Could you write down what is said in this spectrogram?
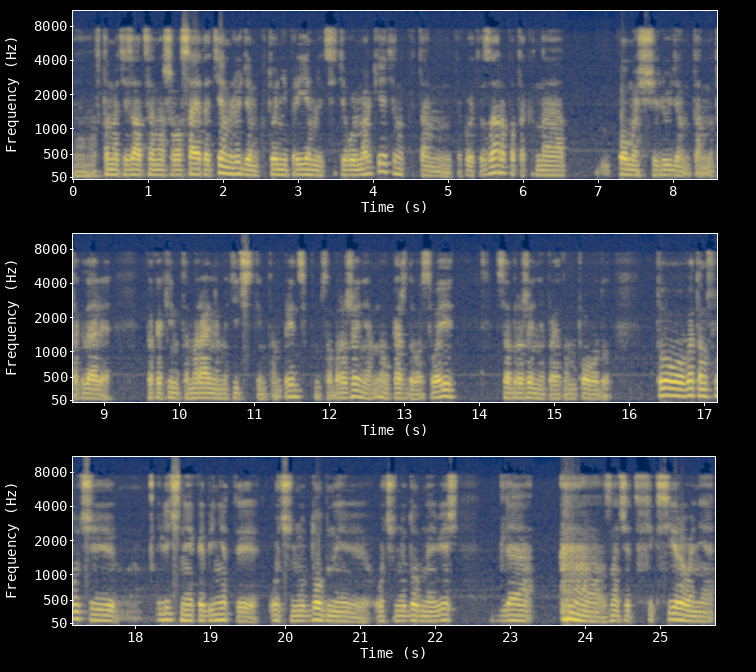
Э, автоматизация нашего сайта тем людям, кто не приемлет сетевой маркетинг, там какой-то заработок на помощи людям там, и так далее, по каким-то моральным, этическим там, принципам, соображениям, ну, у каждого свои соображения по этому поводу, то в этом случае личные кабинеты очень удобные, очень удобная вещь для значит, фиксирования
